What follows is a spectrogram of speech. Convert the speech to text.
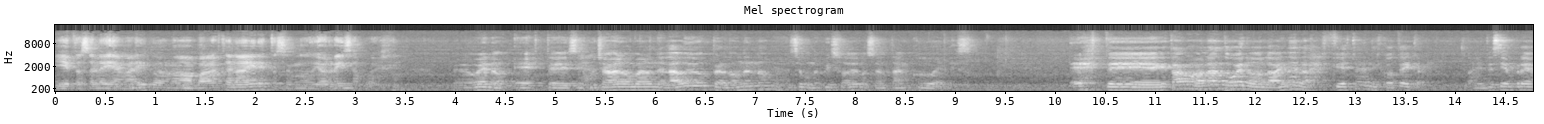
y entonces le dije, marico, no apagaste el aire, entonces nos dio risa pues. Pero bueno, este, si escuchaban algo malo en el audio, perdónennos, es el segundo episodio, no sean tan crueles. Este, ¿qué estábamos hablando? Bueno, la vaina de las fiestas en discoteca. La gente siempre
